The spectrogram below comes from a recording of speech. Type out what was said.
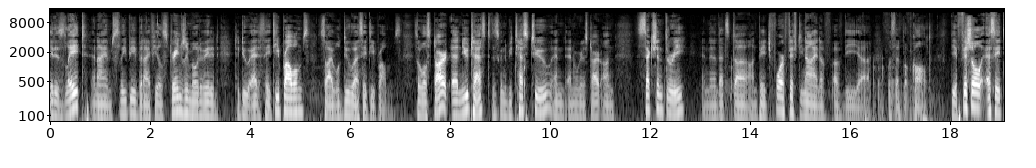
It is late and I am sleepy, but I feel strangely motivated to do SAT problems, so I will do SAT problems. So we'll start a new test. This is going to be test 2 and and we're going to start on section 3 and uh, that's uh, on page 459 of of the uh, what's that book called? The official SAT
